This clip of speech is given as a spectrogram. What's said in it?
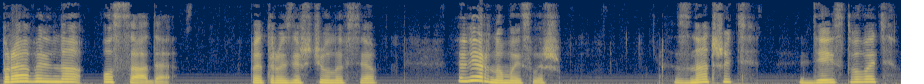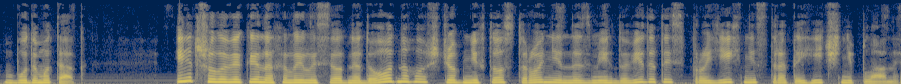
Правильна осада, Петро зіщулився. Вірно мислиш. Значить, дійствувати будемо так. І чоловіки нахилилися одне до одного, щоб ніхто сторонній не зміг довідатись про їхні стратегічні плани.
